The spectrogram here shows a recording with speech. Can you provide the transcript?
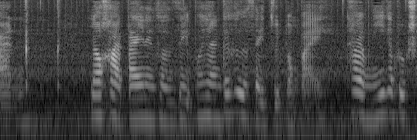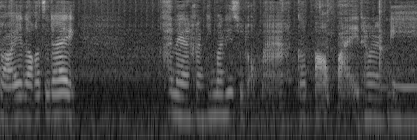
กัน เราขาดไป1ส่วน10 เพราะฉะนั้นก็คือใส่จุดลงไปถ้าแบบนี้กับทุกช้อยเราก็จะได้คะแนนครั้งที่มากที่สุดออกมา ก็ต่อไปเท่านั้นเอง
